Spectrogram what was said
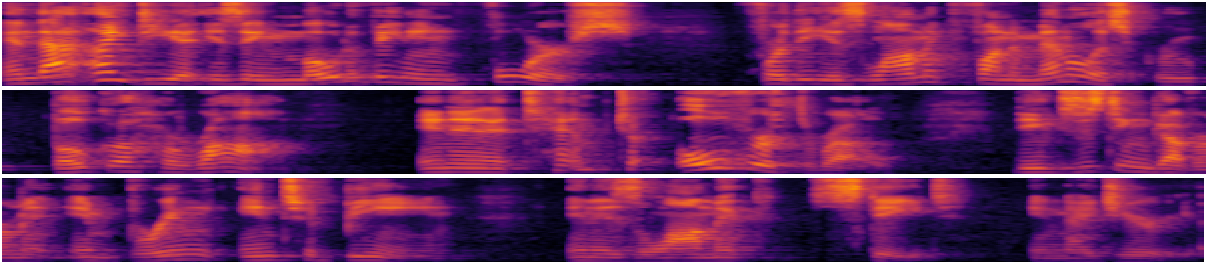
And that idea is a motivating force for the Islamic fundamentalist group Boko Haram in an attempt to overthrow the existing government and bring into being an Islamic state in Nigeria.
